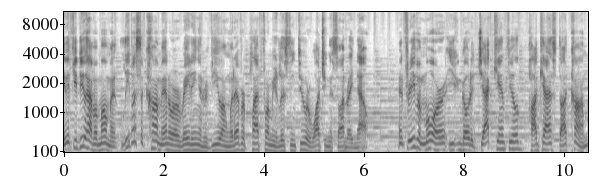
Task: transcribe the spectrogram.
And if you do have a moment, leave us a comment or a rating and review on whatever platform you're listening to or watching this on right now. And for even more, you can go to jackcanfieldpodcast.com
